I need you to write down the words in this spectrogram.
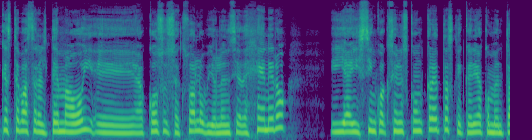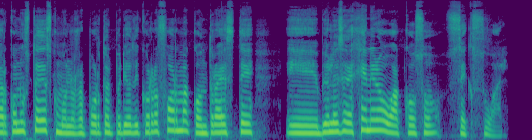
que este va a ser el tema hoy, eh, acoso sexual o violencia de género. Y hay cinco acciones concretas que quería comentar con ustedes, como lo reporta el periódico Reforma, contra este eh, violencia de género o acoso sexual.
